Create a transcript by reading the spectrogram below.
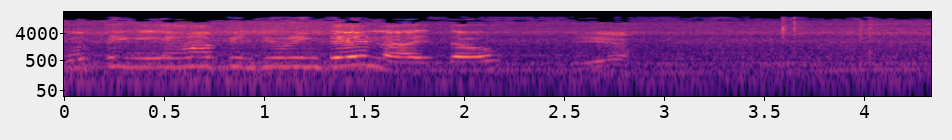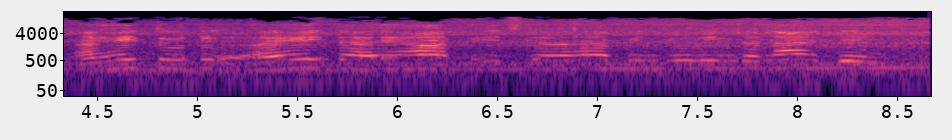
Good thing it happened during daylight, though. Yeah. I hate to do, I hate that it hap- it's gonna happen during the night then.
